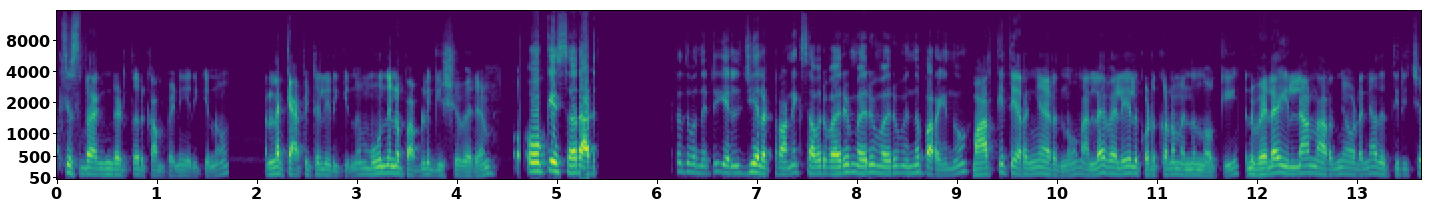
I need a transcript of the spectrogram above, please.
ആക്സിസ് ബാങ്കിന്റെ അടുത്ത് ഒരു കമ്പനി ഇരിക്കുന്നു. നല്ല ക്യാപിറ്റൽ ഇരിക്കുന്നു. മൂന്നിന് പബ്ലിക് ഇഷ്യൂ വരും. ഓക്കെ സർ അടുത്തത് വന്നിട്ട് എൽ ജി ഇലക്ട്രോണിക്സ് അവർ വരും വരും വരും എന്ന് പറയുന്നു. മാർക്കറ്റ് ഇറങ്ങിയായിരുന്നു. നല്ല വിലയിൽ കൊടുക്കണമെന്ന് നോക്കി. വില ഇല്ലാന്ന് അറിഞ്ഞ ഉടനെ അത് തിരിച്ച്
